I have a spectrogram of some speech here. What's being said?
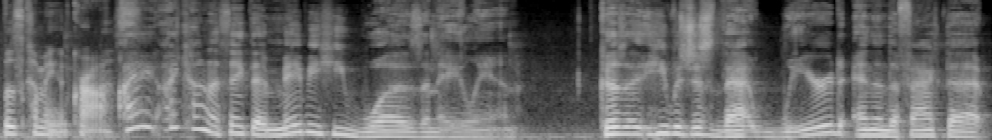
was coming across. I, I kind of think that maybe he was an alien because he was just that weird. And then the fact that,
